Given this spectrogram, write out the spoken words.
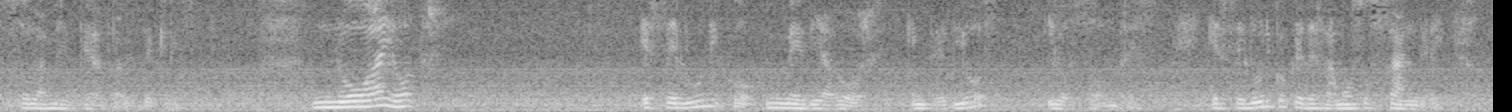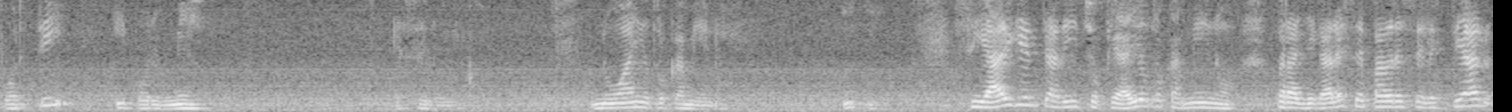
Solamente a través de Cristo. No hay otro. Es el único mediador entre Dios y los hombres. Es el único que derramó su sangre por ti y por mí. es el único. No hay otro camino. Si alguien te ha dicho que hay otro camino para llegar a ese Padre Celestial,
